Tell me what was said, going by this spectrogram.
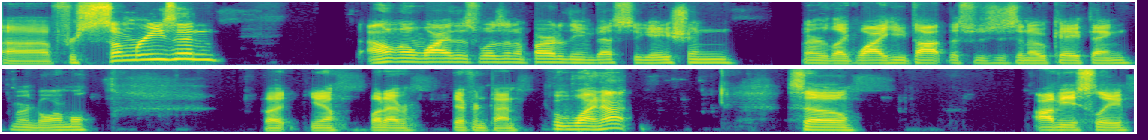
Uh, for some reason, I don't know why this wasn't a part of the investigation or like why he thought this was just an okay thing or normal. But, you know, whatever, different time. Why not? So obviously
